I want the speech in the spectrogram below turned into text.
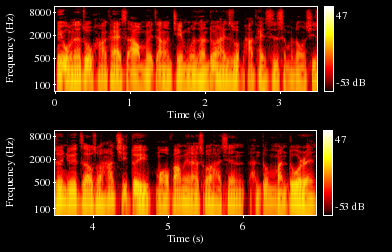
哎，我们在做 Podcast 啊，我们有这样的节目的时候，很多人还是说 Podcast 是什么东西，所以你就会知道说，它其实对某方面来说，好像很多蛮多人，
